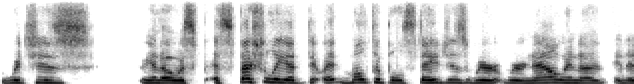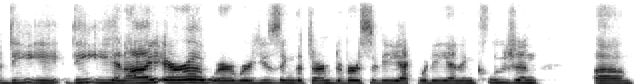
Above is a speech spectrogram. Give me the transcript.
which is you know, especially at, at multiple stages. We're we're now in a in a DE, DE and I era where we're using the term diversity, equity, and inclusion. Um,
